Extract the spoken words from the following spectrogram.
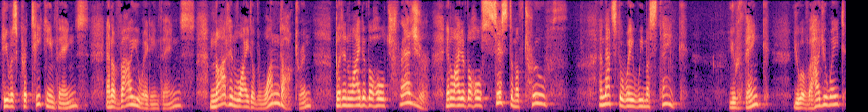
He was critiquing things and evaluating things, not in light of one doctrine, but in light of the whole treasure, in light of the whole system of truth. And that's the way we must think. You think, you evaluate,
